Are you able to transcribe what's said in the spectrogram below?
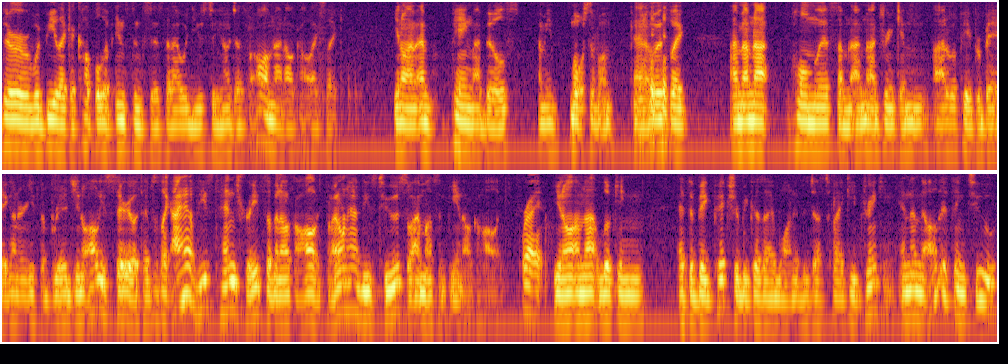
there would be like a couple of instances that I would use to, you know, justify, oh, I'm not alcoholic. It's like, you know, I'm, I'm paying my bills. I mean, most of them kind of. It's like, I'm, I'm not homeless. I'm, I'm not drinking out of a paper bag underneath the bridge. You know, all these stereotypes. It's like, I have these 10 traits of an alcoholic, but I don't have these two, so I mustn't be an alcoholic. right You know, I'm not looking at the big picture because I wanted to justify keep drinking. And then the other thing, too,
